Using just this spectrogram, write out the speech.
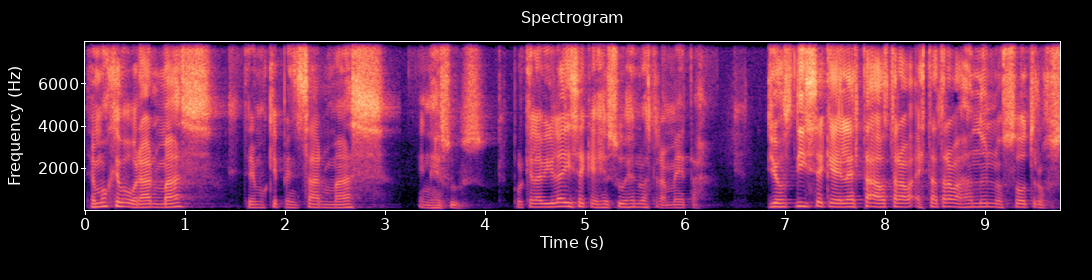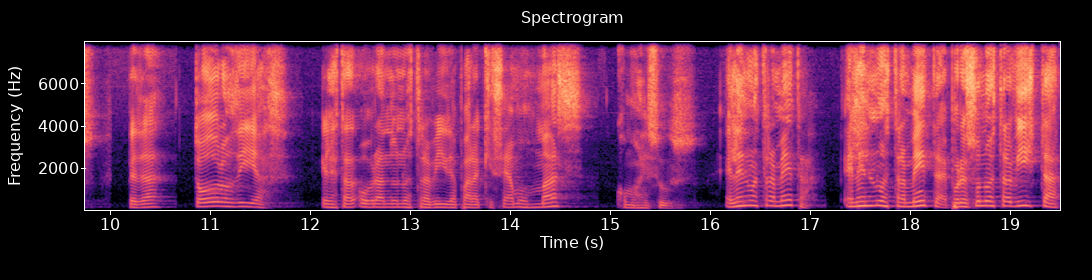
Tenemos que orar más, tenemos que pensar más en Jesús. Porque la Biblia dice que Jesús es nuestra meta. Dios dice que Él está, está trabajando en nosotros, ¿verdad? Todos los días él está obrando en nuestra vida para que seamos más como Jesús. Él es nuestra meta. Él es nuestra meta. Por eso nuestra vista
